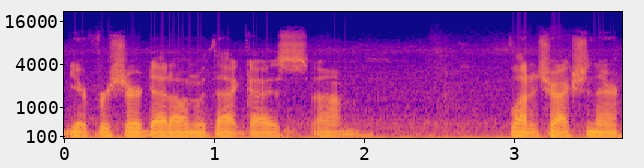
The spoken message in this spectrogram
you're for sure dead on with that, guys. Um, a lot of traction there.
